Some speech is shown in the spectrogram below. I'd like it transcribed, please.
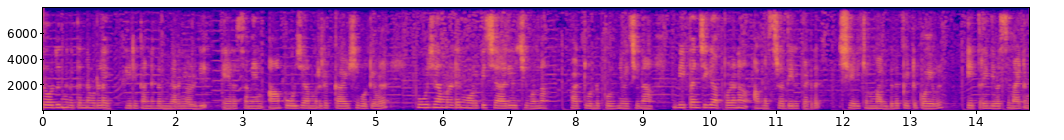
തൊഴിൽ നിൽക്കുന്നവളെ ഇരു കണ്ണുകളും നിറഞ്ഞൊഴുകി. ഏറെ സമയം ആ പൂജ അമ്മരുടെ കാഴ്ച കൂട്ടിയവൾ പൂജാമരുടെ മുറുക്കി ചാരി വെച്ചു വന്ന പട്ടുകൊണ്ട് പൊതിഞ്ഞു വെച്ചിരുന്ന ദീപഞ്ചിക അപ്പോഴാണ് അവളെ ശ്രദ്ധയിൽപ്പെട്ടത്. ശരിക്കും അത്ഭുതപ്പെട്ടു പോയവൾ ഇത്രയും ദിവസമായിട്ടും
